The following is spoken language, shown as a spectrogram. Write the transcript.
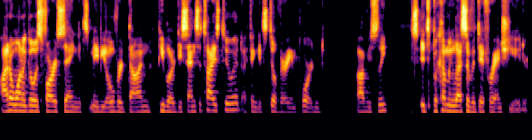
I don't want to go as far as saying it's maybe overdone. People are desensitized to it. I think it's still very important. Obviously, it's it's becoming less of a differentiator.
